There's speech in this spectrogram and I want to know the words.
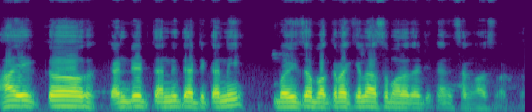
हा एक कॅन्डिडेट त्यांनी त्या ठिकाणी बळीचा बकरा केला असं मला त्या ठिकाणी सांगावं असं वाटतं.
